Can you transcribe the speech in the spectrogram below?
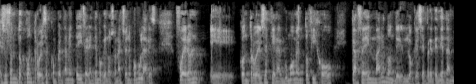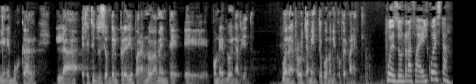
esos son dos controversias completamente diferentes porque no son acciones populares. Fueron eh, controversias que en algún momento fijó Café del Mar, en donde lo que se pretende también es buscar la restitución del predio para nuevamente eh, ponerlo en arriendo. Buen aprovechamiento económico permanente. Pues don Rafael Cuesta,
